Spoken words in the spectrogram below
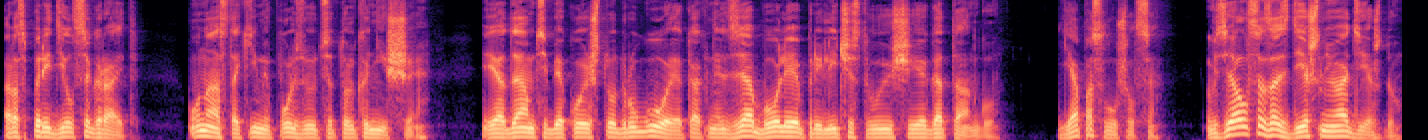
— распорядился Грайт. «У нас такими пользуются только низшие. Я дам тебе кое-что другое, как нельзя более приличествующее гатангу». Я послушался. Взялся за здешнюю одежду.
